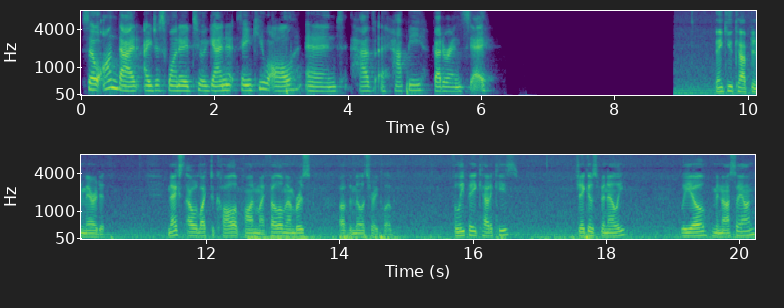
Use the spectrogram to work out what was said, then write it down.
So on that, I just wanted to again, thank you all and have a happy Veterans Day. Thank you, Captain Meredith. Next, I would like to call upon my fellow members of the Military Club. Felipe Catequese, Jacob Spinelli, Leo Minasayan,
